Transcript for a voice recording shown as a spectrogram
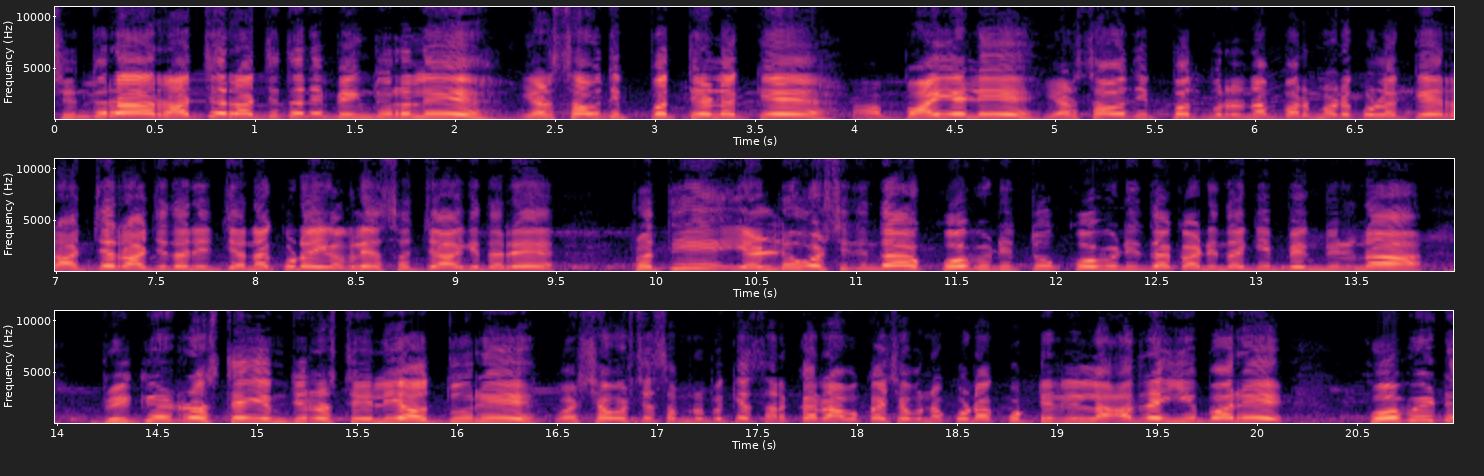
ಸಿಂಧುರ ರಾಜ್ಯ ರಾಜಧಾನಿ ಬೆಂಗಳೂರಲ್ಲಿ ಎರಡ್ ಸಾವಿರದ ಇಪ್ಪತ್ತೇಳಕ್ಕೆ ಆ, ಬಾಯಳ್ಳಿ ಎರಡ್ ಸಾವಿರದ ಇಪ್ಪತ್ತ್ಮೂರನ್ನ ಬರಮಾಡಿಕೊಳ್ಳೋಕ್ಕೆ ರಾಜ್ಯ ರಾಜಧಾನಿ ಜನ ಕೂಡ ಈಗಾಗಲೇ ಸಜ್ಜಾಗಿದ್ದಾರೆ ಪ್ರತಿ ಎರಡು ವರ್ಷದಿಂದ ಕೋವಿಡ್ ಇತ್ತು. ಕೋವಿಡ್ ಇದ್ದ ಕಾರಣದಿಂದಾಗಿ ಬೆಂಗಳೂರಿನ ಬ್ರಿಗೇಡ್ ರಸ್ತೆ ಎಂ ಜಿ ರಸ್ತೆಯಲ್ಲಿ ಅದ್ದೂರಿ ವರ್ಷ ವರ್ಷ ಸಂಭ್ರಮಕ್ಕೆ ಸರ್ಕಾರ ಅವಕಾಶವನ್ನು ಕೂಡ ಕೊಟ್ಟಿರಲಿಲ್ಲ. ಆದರೆ ಈ ಬಾರಿ ಕೋವಿಡ್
